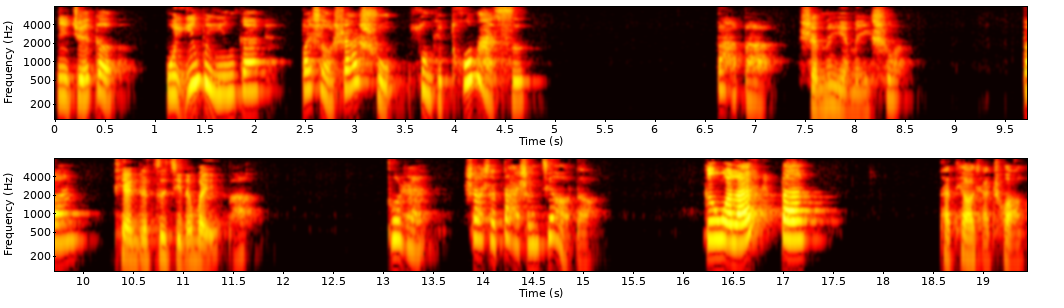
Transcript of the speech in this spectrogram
你觉得我应不应该把小沙鼠送给托马斯？”爸爸什么也没说。斑舔着自己的尾巴。突然，莎莎大声叫道：“跟我来，斑！”他跳下床，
